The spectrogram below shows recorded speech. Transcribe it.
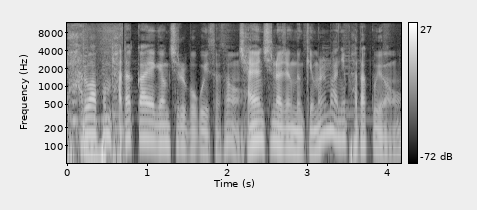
바로 앞은 바닷가의 경치를 보고 있어서 자연 친화적 느낌을 많이 받았고요.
